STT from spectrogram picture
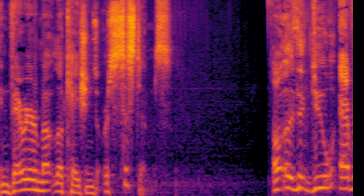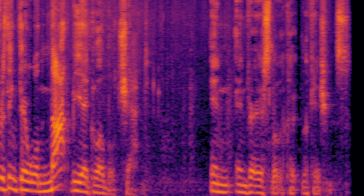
in very remote locations or systems? Oh, do you ever think there will not be a global chat in, in various lo- locations?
